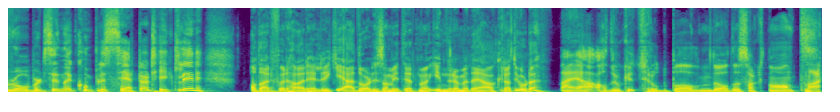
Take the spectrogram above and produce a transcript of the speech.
Robert sine kompliserte artikler, og derfor har heller ikke jeg dårlig samvittighet med å innrømme det jeg akkurat gjorde. Nei, jeg hadde jo ikke trodd på om du hadde sagt noe annet. Nei.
